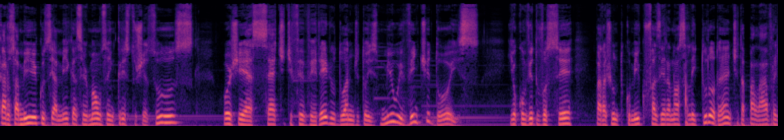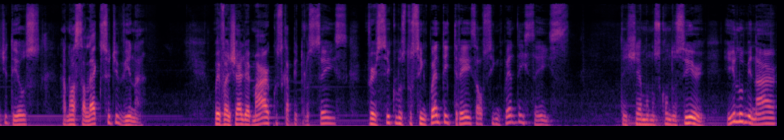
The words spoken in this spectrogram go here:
Caros amigos e amigas, irmãos em Cristo Jesus, hoje é 7 de fevereiro do ano de 2022 e eu convido você para, junto comigo, fazer a nossa leitura orante da Palavra de Deus, a nossa Lexio Divina. O Evangelho é Marcos, capítulo 6, versículos do 53 ao 56. Deixemos-nos conduzir e iluminar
